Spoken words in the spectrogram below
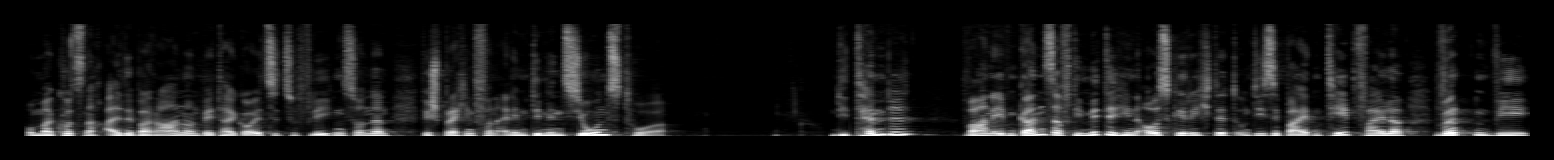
um mal kurz nach Aldebaran und Betelgeuse zu fliegen, sondern wir sprechen von einem Dimensionstor. Und die Tempel waren eben ganz auf die Mitte hin ausgerichtet und diese beiden T-Pfeiler wirkten wie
